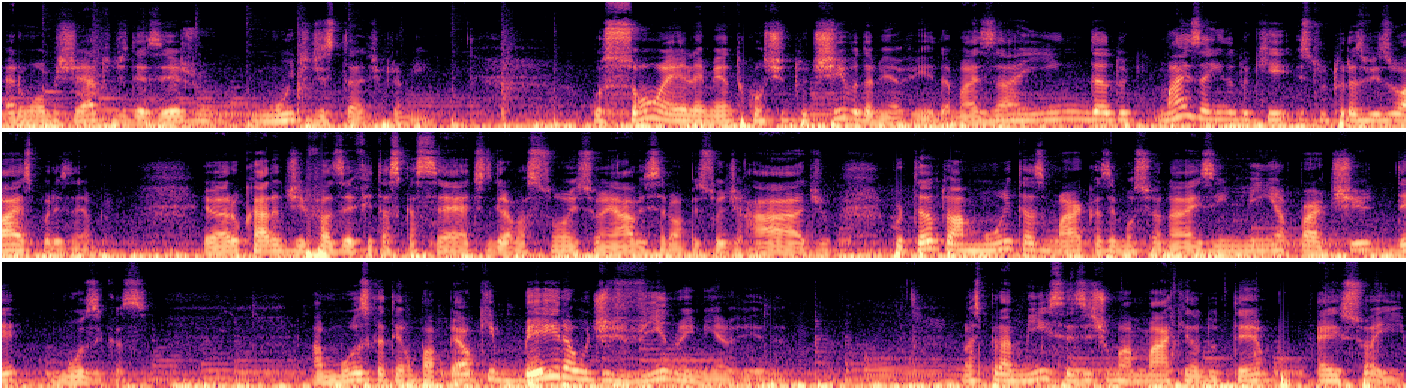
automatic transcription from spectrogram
Era um objeto de desejo muito distante para mim. O som é elemento constitutivo da minha vida, mas ainda do, mais ainda do que estruturas visuais, por exemplo. Eu era o cara de fazer fitas cassetes, gravações, sonhava em ser uma pessoa de rádio. Portanto, há muitas marcas emocionais em mim a partir de músicas. A música tem um papel que beira o divino em minha vida. Mas para mim, se existe uma máquina do tempo, é isso aí.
